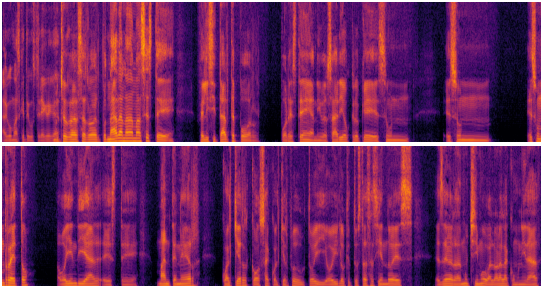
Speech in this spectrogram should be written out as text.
¿Algo, más que te gustaría agregar? Muchas gracias, Robert. Pues nada, nada más este felicitarte por, por este aniversario. Creo que es un es un es un reto hoy en día este mantener cualquier cosa, cualquier producto y hoy lo que tú estás haciendo es es de verdad muchísimo valor a la comunidad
